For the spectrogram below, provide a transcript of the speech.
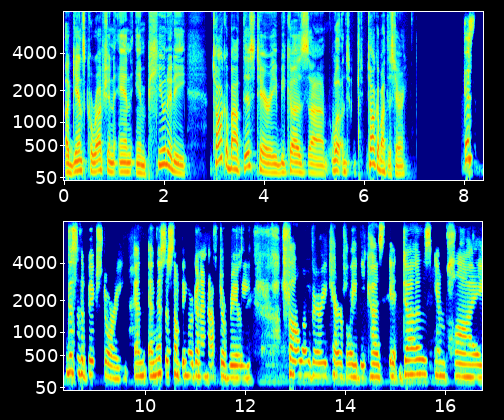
against corruption and impunity. Talk about this, Teri, because, uh, well, talk about this, Teri. This this is a big story and and this is something we're going to have to really follow very carefully because it does imply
